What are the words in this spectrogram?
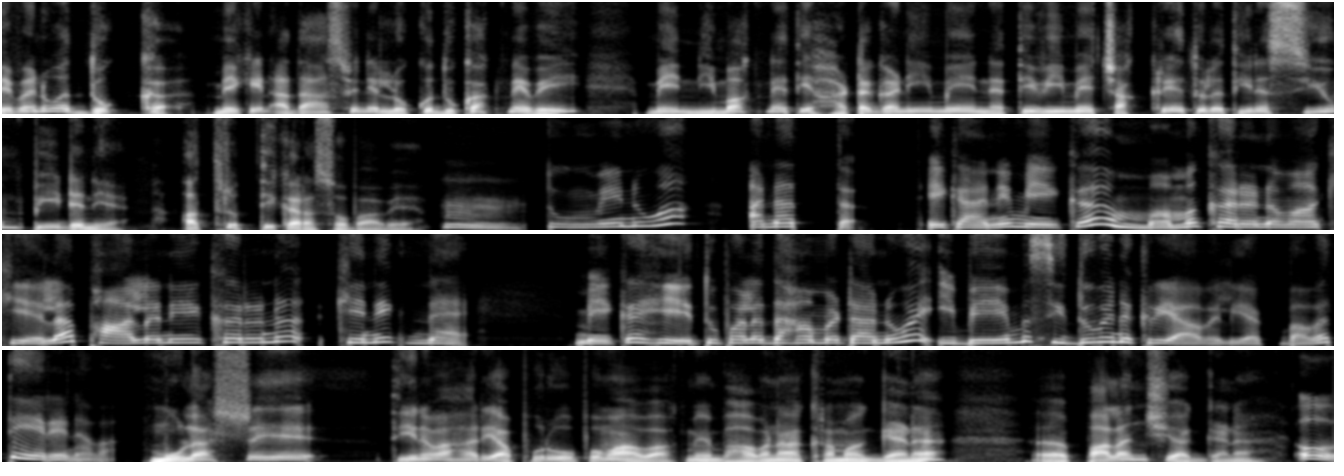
දෙවෙනුව දුක්ඛ. මේකෙන් අදහස් වෙන්නේ ලොකු දුකක් නෙවෙයි මේ නිමක් නැති හටගනීමේ නැතිවීමේ චක්‍රය තුල තියෙන සියුම් පීඩනය. අතෘප්තිකර ස්වභාවය. හ්ම්. තුන්වෙනුව අනත්ත. ඒ කියන්නේ මේක මම කරනවා කියලා පාලනය කරන කෙනෙක් නැහැ. මේක හේතුඵල ධමයට අනුව ඉබේම සිදුවෙන ක්‍රියාවලියක් බව තේරෙනවා. මූලාශ්‍රයේ තියෙනවා හරි අපූර්ව උපමාවක් මේ භාවනා ක්‍රම ගැන පලංචියක් ගැන. ඔව්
